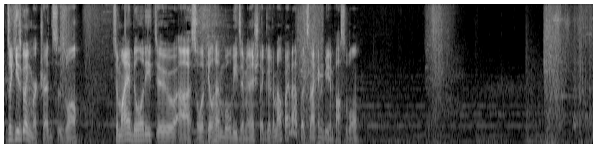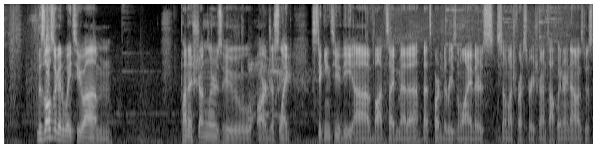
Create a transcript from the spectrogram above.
It's like he's going Merc Treads as well. So my ability to uh, solo kill him will be diminished a good amount by that, but it's not going to be impossible. This is also a good way to um, punish junglers who are just like sticking to the uh, bot side meta. That's part of the reason why there's so much frustration on top lane right now. Is just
